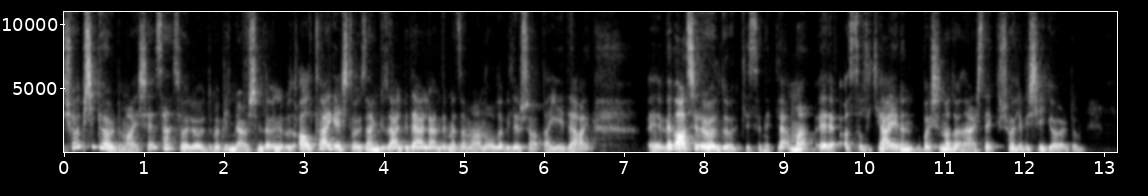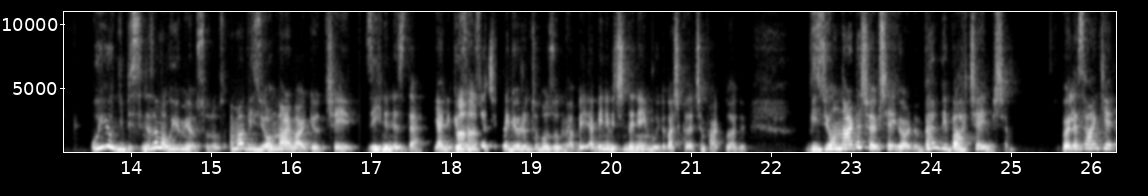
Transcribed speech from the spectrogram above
Şöyle bir şey gördüm Ayşe. Sen söyle öldü mü bilmiyorum. Şimdi önü 6 ay geçti o yüzden güzel bir değerlendirme zamanı olabilir şu hatta 7 ay. Eee, ve bazı şeyler öldü kesinlikle ama, eee, asıl hikayenin başına dönersek şöyle bir şey gördüm. Uyuyor gibisiniz ama uyumuyorsunuz ama vizyonlar var gö şey zihninizde. Yani gözünüz hı. açık ve görüntü bozulmuyor. Be benim için deneyim buydu. Başkaları için farklı olabilir. Vizyonlarda şöyle bir şey gördüm. Ben bir bahçeymişim. Böyle sanki,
